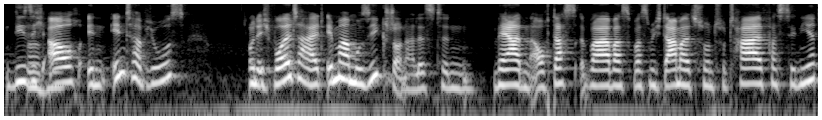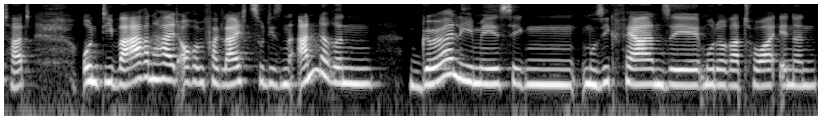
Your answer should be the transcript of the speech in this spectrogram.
die sich mhm. auch in Interviews und ich wollte halt immer Musikjournalistin werden. Auch das war was, was mich damals schon total fasziniert hat. Und die waren halt auch im Vergleich zu diesen anderen girly-mäßigen Musikfernseh-ModeratorInnen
